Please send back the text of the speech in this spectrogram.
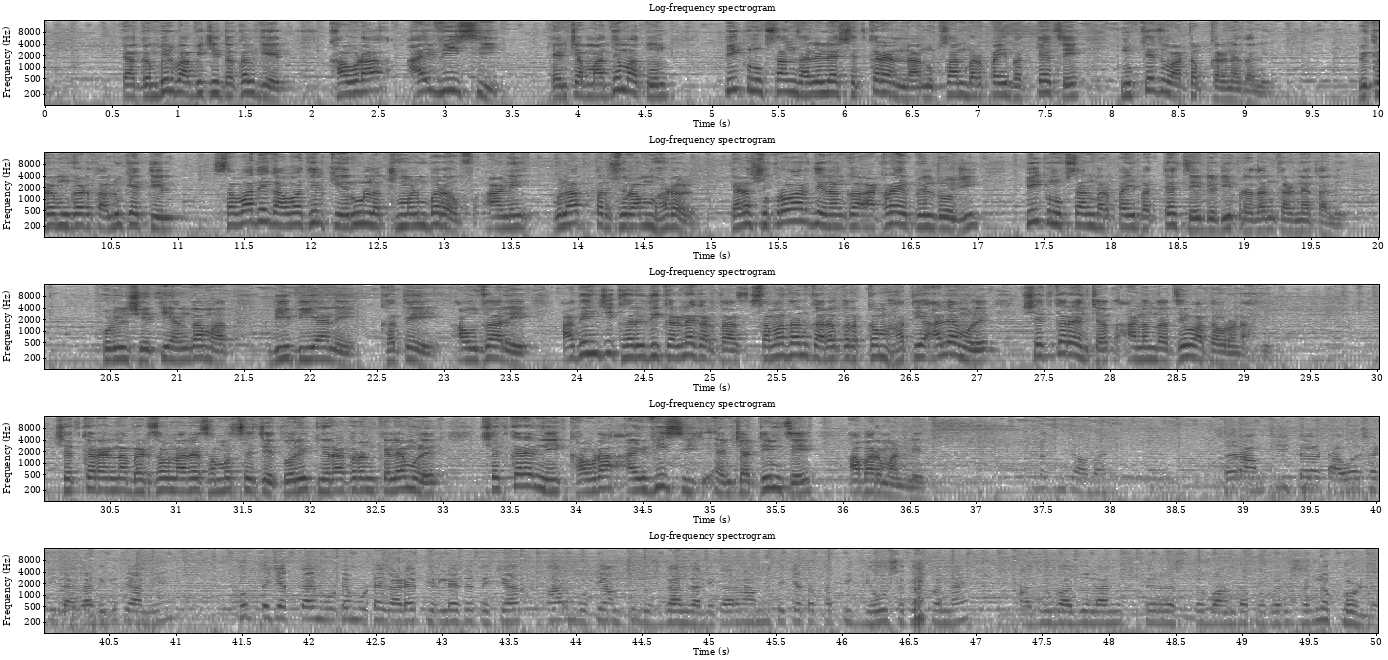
या गंभीर बाबीची दखल घेत खावडा आय व्ही सी यांच्या माध्यमातून पीक नुकसान झालेल्या शेतकऱ्यांना नुकसान भरपाई भत्त्याचे नुकतेच वाटप करण्यात आले. विक्रमगड तालुक्यातील सवादे गावातील केरू लक्ष्मण बरफ आणि गुलाब परशुराम हडळ यांना शुक्रवार दिनांक अठरा एप्रिल रोजी पीक नुकसान भरपाई भत्त्याचे डीडी प्रदान करण्यात आले. पुढील शेती हंगामात बी बियाणे खते अवजारे आदींची खरेदी करण्याकरता समाधानकारक रक्कम हाती आल्यामुळे शेतकऱ्यांच्यात आनंदाचे वातावरण आहे. शेतकऱ्यांना भेडसावणाऱ्या समस्येचे त्वरित निराकरण केल्यामुळे शेतकऱ्यांनी खावडा आय व्ही सी यांच्या टीमचे आभार मानलेत तर आमची इथं टावरसाठी जागा दिली ते आम्ही. खूप त्याच्यात काय मोठ्या मोठ्या गाड्या फिरल्या तर त्याच्यात. फार मोठी आमची नुकसान झाली कारण आम्ही त्याच्यात आता पीक घेऊ शकत पण नाही. आजूबाजूला आणि ते रस्ते बांधप वगैरे सगळं फोडलं.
